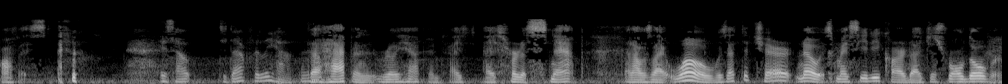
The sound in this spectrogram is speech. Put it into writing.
office. Is how did that really happen? That happened. It really happened. I, I heard a snap, and I was like, "Whoa, was that the chair?" No, it's my CD card. I just rolled over.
